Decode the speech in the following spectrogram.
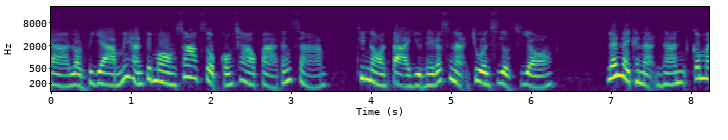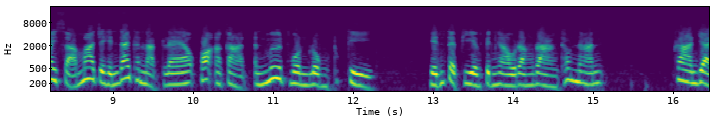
ลาหล่อนพยายามไม่หันไปมองซากศพของชาวป่าทั้งสามที่นอนตายอยู่ในลักษณะจวนสยดสยอง และในขณะนั้นก็ไม่สามารถจะเห็นได้ถนัดแล้ว เพราะอากาศอันมืดมนลงทุกที เห็นแต่เพียงเป็นเงารางๆเท่านั้น พรานใหญ่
